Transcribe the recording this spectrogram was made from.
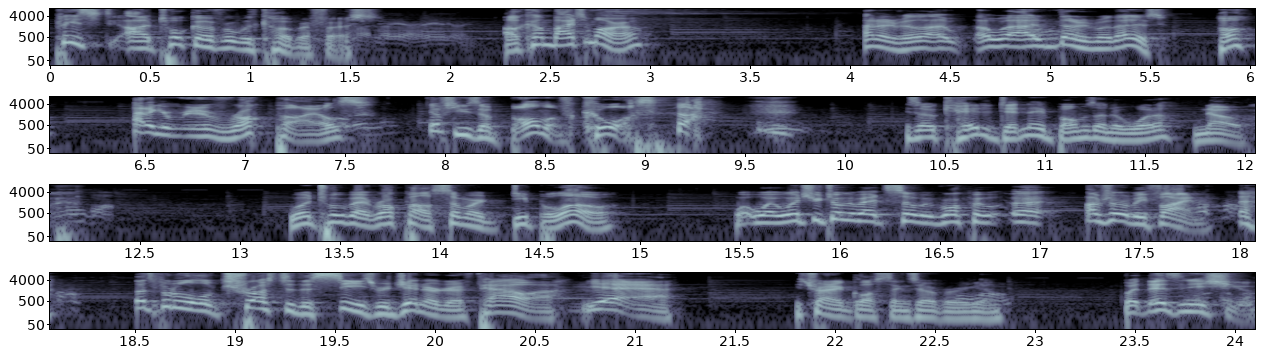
Please uh, talk over it with Cobra first. I'll come by tomorrow. I don't know. I, I don't even know what that is. Huh? How to get rid of rock piles? You have to use a bomb, of course. is it okay to detonate bombs underwater? No. We want to talk about rock piles somewhere deep below. Wait, wait once you talk about some rock pile, uh, I'm sure it'll be fine. Let's put a little trust in the sea's regenerative power. Yeah. He's trying to gloss things over again. But there's an issue.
